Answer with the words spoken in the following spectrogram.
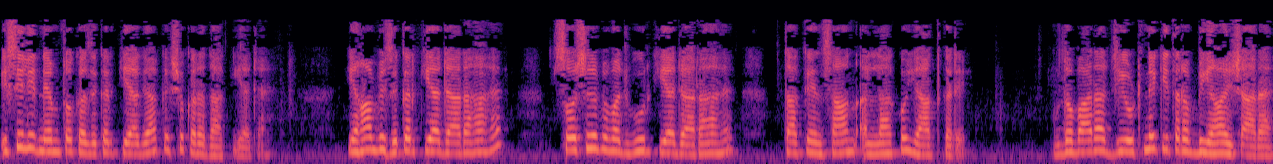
اسی لیے نعمتوں کا ذکر کیا گیا کہ شکر ادا کیا جائے۔ یہاں بھی ذکر کیا جا رہا ہے، سوچنے پہ مجبور کیا جا رہا ہے تاکہ انسان اللہ کو یاد کرے۔ دوبارہ جی اٹھنے کی طرف بھی یہاں اشارہ ہے۔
